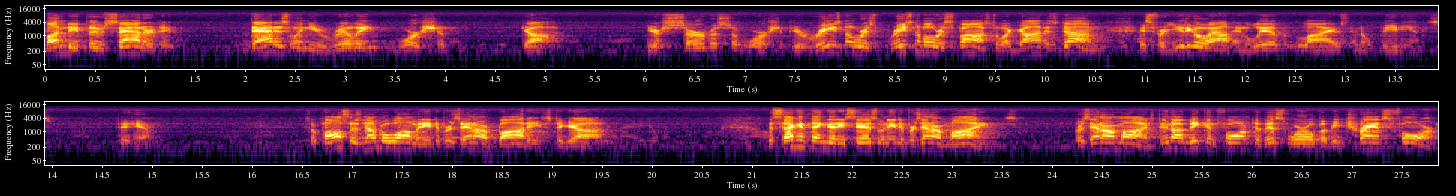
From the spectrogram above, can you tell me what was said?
Monday through Saturday, that is when you really worship God. Your service of worship, your reasonable, reasonable response to what God has done is for you to go out and live lives in obedience to Him. So Paul says, number one, we need to present our bodies to God. The second thing that he says, we need to present our minds. Present our minds. Do not be conformed to this world, but be transformed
